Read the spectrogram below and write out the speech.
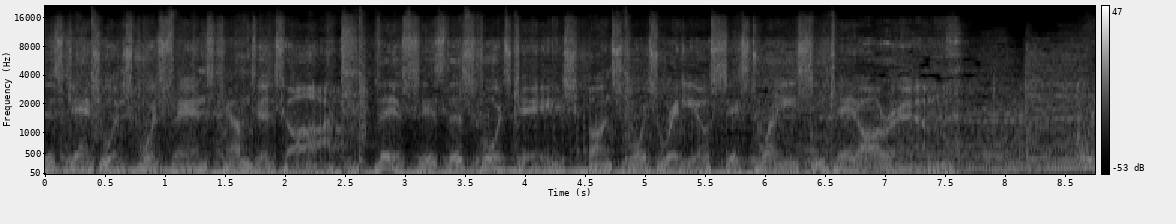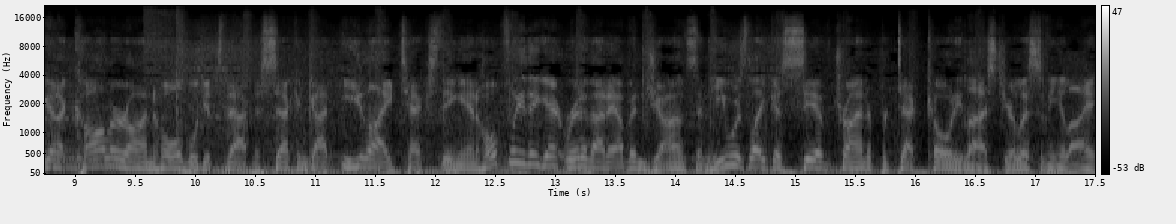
Saskatchewan sports fans come to talk. This is the Sports Cage on Sports Radio 620 CKRM. We got a caller on hold. We'll get to that in a second. Got Eli texting in. Hopefully, they get rid of that Evan Johnson. He was like a sieve trying to protect Cody last year. Listen, Eli,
